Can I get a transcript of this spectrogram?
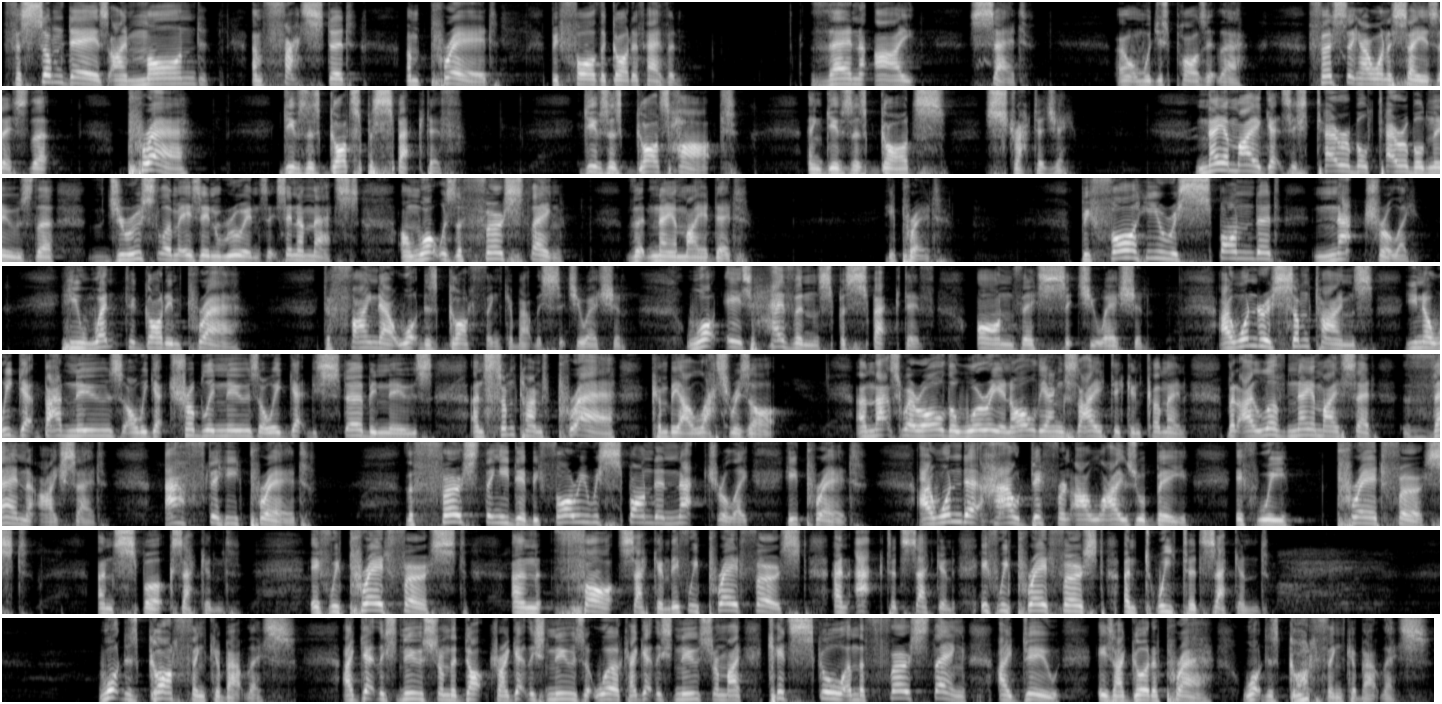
For some days I mourned and fasted and prayed before the God of heaven. Then I said, oh, and we'll just pause it there. First thing I want to say is this that prayer gives us God's perspective, gives us God's heart, and gives us God's strategy. Nehemiah gets this terrible, terrible news that Jerusalem is in ruins, it's in a mess. And what was the first thing that Nehemiah did? He prayed. Before he responded naturally, he went to God in prayer to find out what does God think about this situation? What is heaven's perspective on this situation? I wonder if sometimes, you know, we get bad news or we get troubling news or we get disturbing news, and sometimes prayer can be our last resort. And that's where all the worry and all the anxiety can come in. But I love Nehemiah said, Then I said, after he prayed, the first thing he did before he responded naturally, he prayed. I wonder how different our lives would be if we prayed first and spoke second, if we prayed first and thought second, if we prayed first and acted second, if we prayed first and tweeted second. What does God think about this? I get this news from the doctor. I get this news at work. I get this news from my kids' school. And the first thing I do is I go to prayer. What does God think about this?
